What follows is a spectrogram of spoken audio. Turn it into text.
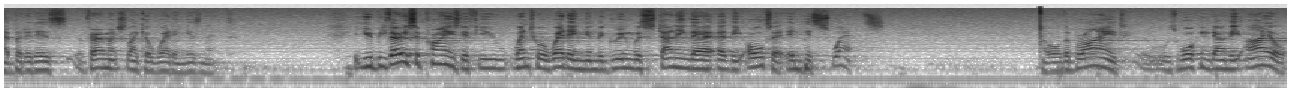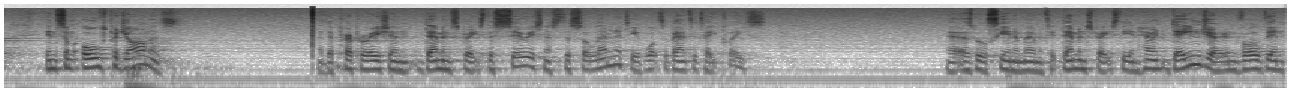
Uh, but it is very much like a wedding, isn't it? You'd be very surprised if you went to a wedding and the groom was standing there at the altar in his sweats. Or the bride was walking down the aisle in some old pajamas. The preparation demonstrates the seriousness, the solemnity of what's about to take place. Uh, as we'll see in a moment, it demonstrates the inherent danger involved in,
